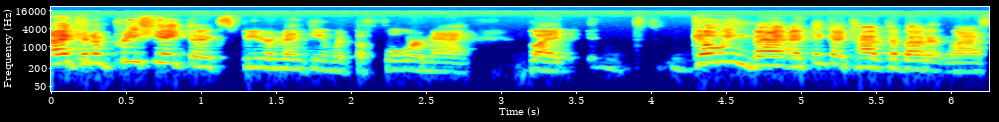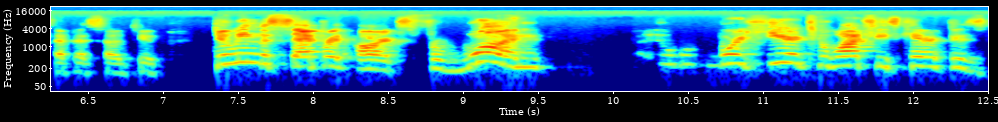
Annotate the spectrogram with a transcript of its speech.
I can appreciate the experimenting with the format, but going back, I think I talked about it last episode too. Doing the separate arcs for one, we're here to watch these characters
